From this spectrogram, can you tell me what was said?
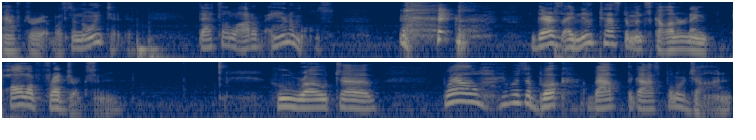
after it was anointed. That's a lot of animals. There's a New Testament scholar named Paula Fredriksen who wrote, uh, well, it was a book about the Gospel of John,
